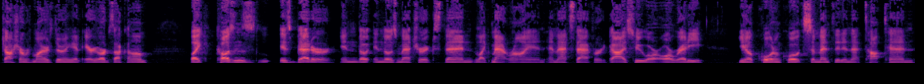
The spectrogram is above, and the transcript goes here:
Josh Hermsmeyer is doing at airyards.com, like Cousins is better in the in those metrics than like Matt Ryan and Matt Stafford, guys who are already, you know, quote unquote cemented in that top ten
